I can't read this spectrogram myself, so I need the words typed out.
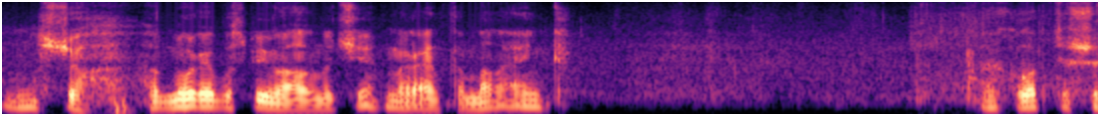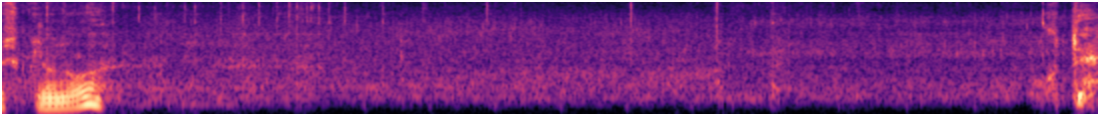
Ну що, одну рибу спіймали вночі, меренка маленька. А хлопці щось клюнуло. Ух ти!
